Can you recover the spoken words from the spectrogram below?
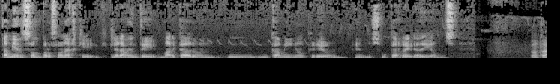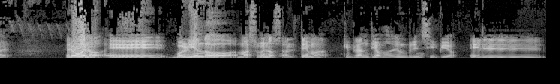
también son personas que, claramente marcaron un, camino, creo, en, su carrera, digamos. Total. Pero bueno, eh, volviendo más o menos al tema que planteamos desde un principio, el,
